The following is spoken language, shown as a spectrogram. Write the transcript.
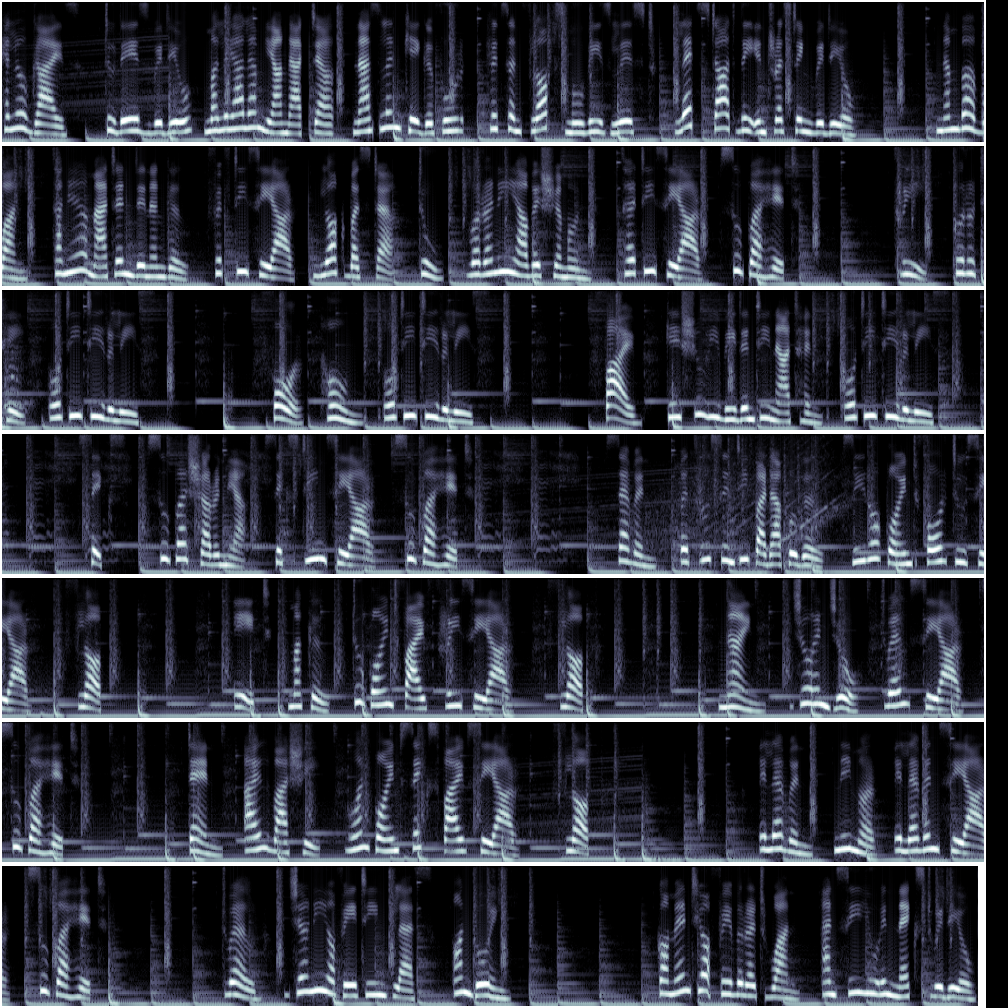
Hello guys. Today's video, Malayalam young actor, Naslen K. Gafoor, hits and flops movies list. Let's start the interesting video. Number 1. Thanneer Mathan Dinangal, 50 cr, blockbuster. 2. Varane Avashyamund, 30 cr, super hit. 3. Kuruthi, OTT release. 4. Home, OTT release. 5. Keshu. Vedanti Nathan, OTT release. 6. Super Sharanya, 16 CR, super hit. 7. Pathrosinte Padappukal, 0.42 CR, flop. 8. Makal, 2.53 CR, flop. 9. Jo and Jo, 12 CR, super hit. 10. I'll 1.65 CR, flop. 11. Neymar, 11 CR, super hit. 12. Journey of 18 plus, ongoing. Comment your favorite one, and see you in next video.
